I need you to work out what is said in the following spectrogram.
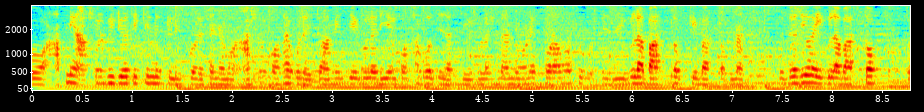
তো আপনি আসল ভিডিওতে কিন্তু ক্লিক করেছেন এবং আসল কথাগুলো, তো আমি যেগুলো রিয়েল কথা বলতে যাচ্ছি, এগুলো কিন্তু আমি অনেক পরামর্শ করছি যে এগুলো বাস্তব কি বাস্তব না। তো যদিও এইগুলো বাস্তব, তো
